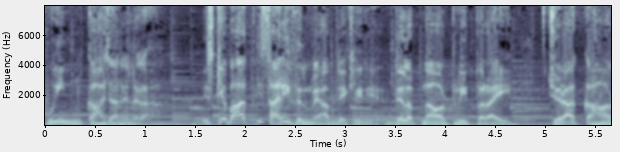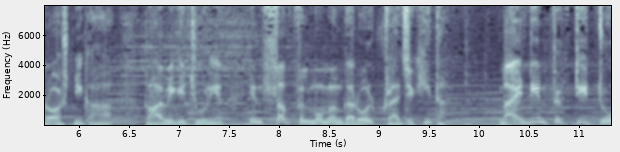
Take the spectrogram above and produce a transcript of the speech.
क्वीन कहा जाने लगा। इसके बाद की सारी फ़िल्में आप देख लीजिए, दिल अपना और प्रीत पर आई, चिराग कहा, रोशनी कहा, भाभी की चूड़ियाँ, इन सब फ़िल्मों में उनका रोल ट्रेजिक ही था। 1952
